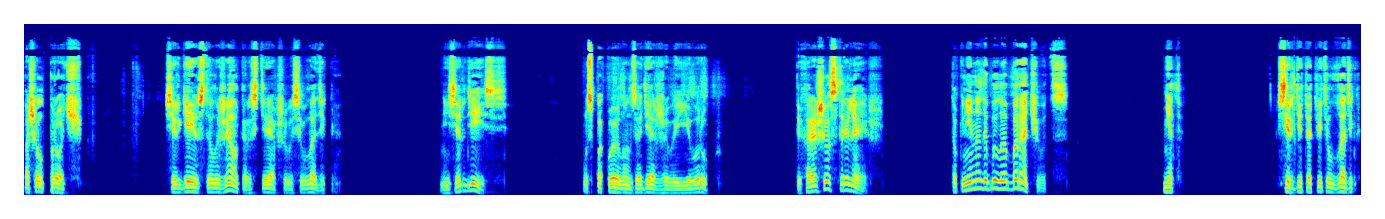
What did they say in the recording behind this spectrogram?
пошел прочь. Сергею стало жалко растерявшегося Владика. Не сердись, успокоил он, задерживая его руку. Ты хорошо стреляешь. Только не надо было оборачиваться. Нет. Сердито ответил Владик.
